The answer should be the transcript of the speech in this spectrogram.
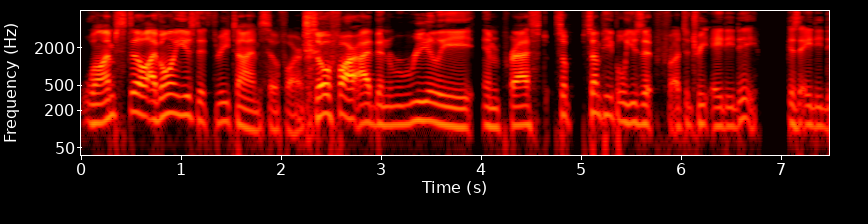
Well, I'm still, I've only used it three times so far. So far, I've been really impressed. So some people use it for, uh, to treat ADD because ADD,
